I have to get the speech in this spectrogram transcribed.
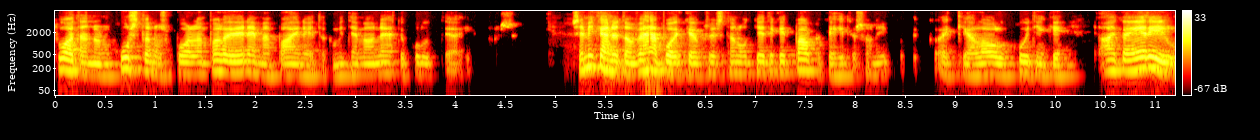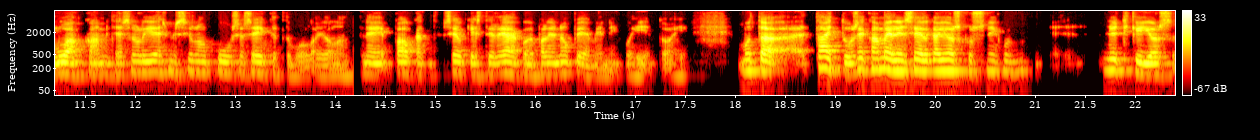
tuotannon kustannuspuolella on paljon enemmän paineita kuin miten me on nähty kuluttajahinnoissa. Se, mikä nyt on vähän poikkeuksellista, on ollut tietenkin, että palkkakehitys on kaikkialla ollut kuitenkin aika eri luokkaa, mitä se oli esimerkiksi silloin 6- ja 70-luvulla, jolloin ne palkat selkeästi reagoivat paljon nopeammin niin kuin hintoihin. Mutta taittuu se kamelin selkä joskus niin kuin nytkin, jos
